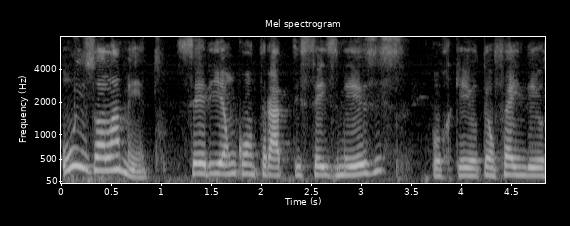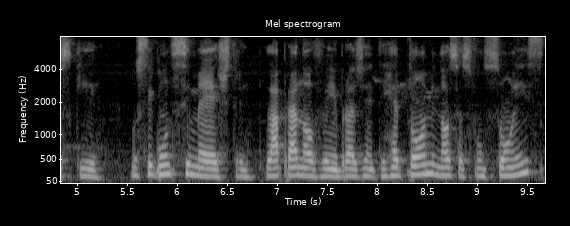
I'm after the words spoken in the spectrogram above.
o isolamento. Seria um contrato de seis meses, porque eu tenho fé em Deus que no segundo semestre, lá para novembro, a gente retome nossas funções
